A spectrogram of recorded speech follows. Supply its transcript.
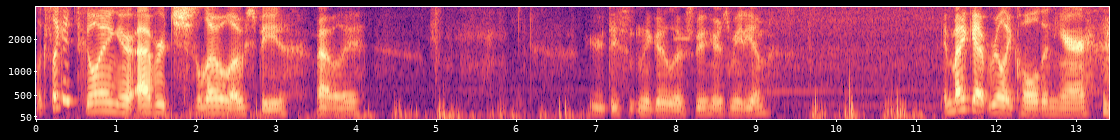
Looks like it's going your average slow low speed, probably. Your decently good low speed, here's medium. It might get really cold in here.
